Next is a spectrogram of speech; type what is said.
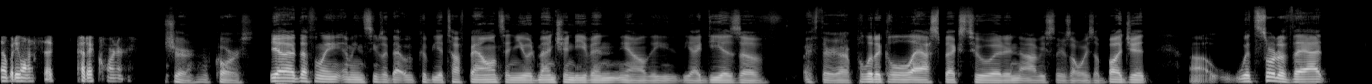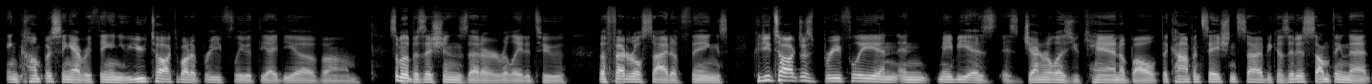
nobody wants to cut a corner. Sure, of course. Yeah, definitely. I mean, it seems like that could be a tough balance. And you had mentioned even, you know, the the ideas of if there are political aspects to it, and obviously there's always a budget. Uh, with sort of that encompassing everything, and you you talked about it briefly with the idea of um, some of the positions that are related to the federal side of things. Could you talk just briefly and and maybe as as general as you can about the compensation side because it is something that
